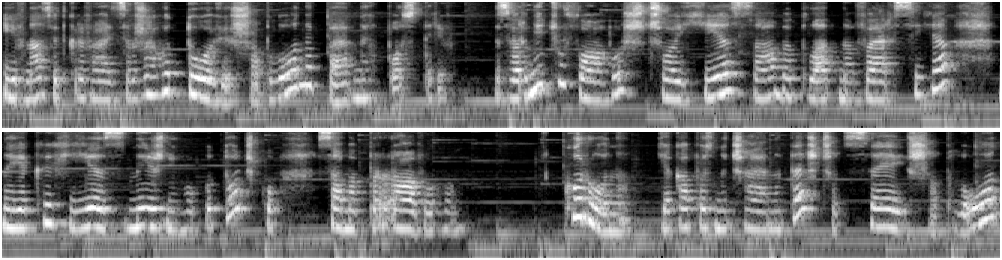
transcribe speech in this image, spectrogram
І в нас відкриваються вже готові шаблони певних постерів. Зверніть увагу, що є саме платна версія, на яких є з нижнього куточку, саме правого, корона, яка позначає на те, що цей шаблон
